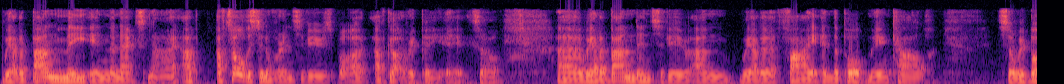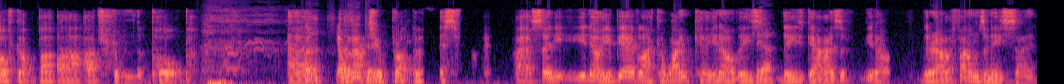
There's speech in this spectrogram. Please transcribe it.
we had a band meeting the next night. I've, I've told this in other interviews, but I, I've got to repeat it. So uh, we had a band interview and we had a fight in the pub, me and Carl. So we both got barred from the pub. Um, As an actual do. proper fist fight. I said, you, you know, you behave like a wanker. You know, these Yeah. these guys, are, you know, they're our fans. And he's saying,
